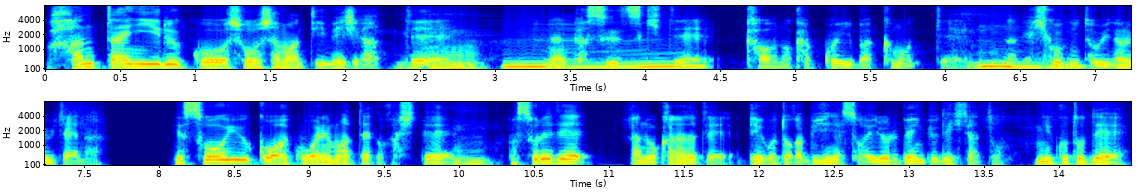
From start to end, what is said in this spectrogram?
反対にいるこう商社マンっていうイメージがあって、うん、なんかスーツ着て革のかっこいいバッグ持って、なんか飛行機に飛び乗るみたいな、でそういうこう憧れもあったりとかして、うん、それであのカナダで英語とかビジネスとかいろいろ勉強できたということで、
